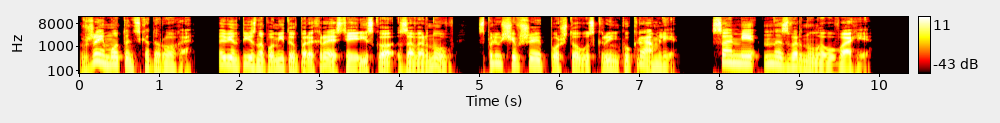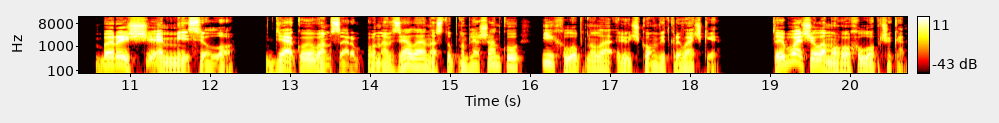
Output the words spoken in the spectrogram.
Вже й мотонська дорога. Він пізно помітив перехрестя і різко завернув, сплющивши поштову скриньку крамлі. Самі не звернула уваги. Бери ще, місіло. Дякую вам, сер. Вона взяла наступну бляшанку і хлопнула лючком відкривачки. Ти бачила мого хлопчика?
